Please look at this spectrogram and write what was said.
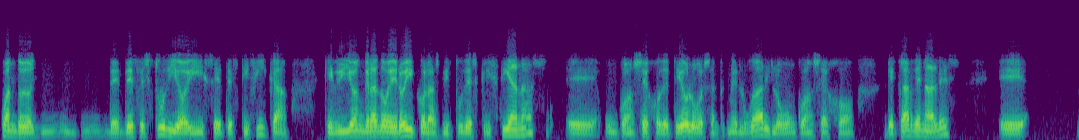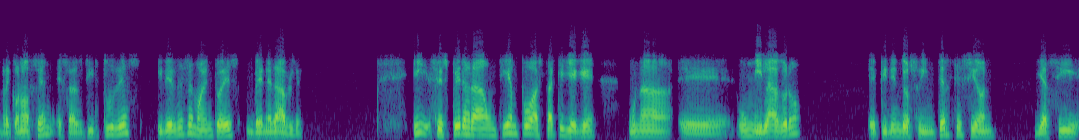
cuando de, ese estudio y se testifica que vivió en grado heroico las virtudes cristianas, un consejo de teólogos en primer lugar y luego un consejo de cardenales, reconocen esas virtudes y desde ese momento es venerable. Y se esperará un tiempo hasta que llegue una, eh, un milagro eh, pidiendo su intercesión y así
